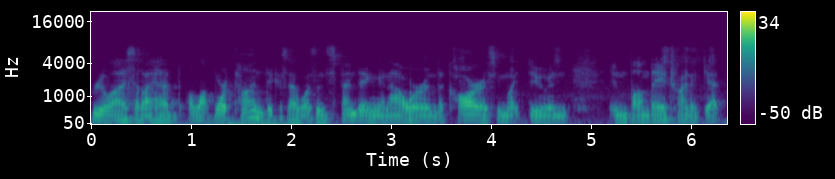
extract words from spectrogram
realized that I had a lot more time because I wasn't spending an hour in the car as you might do in in Bombay trying to get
